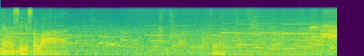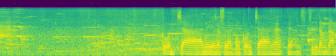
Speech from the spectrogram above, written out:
แนวสีสว่าง กนจา นี่ลักษณะของโกนจานะฮะสีดำดำ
